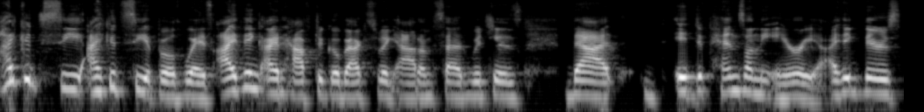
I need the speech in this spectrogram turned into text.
I could see I could see it both ways. I think I'd have to go back to something Adam said, which is that it depends on the area. I think there's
